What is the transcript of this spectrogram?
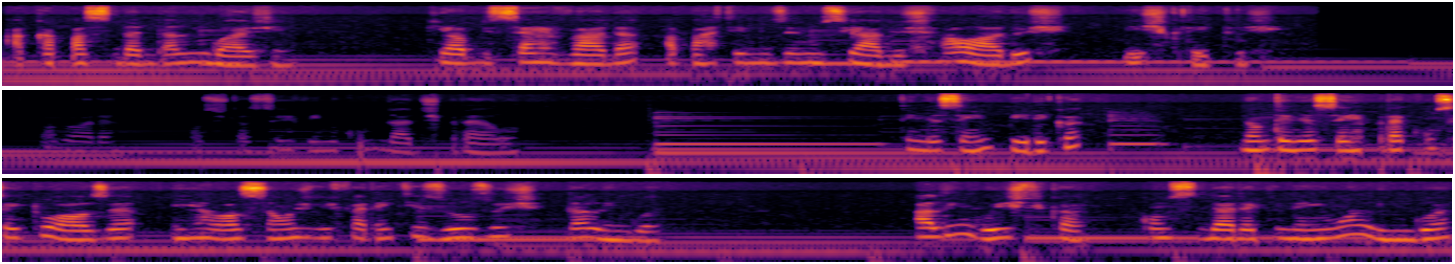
a capacidade da linguagem, que é observada a partir dos enunciados falados e escritos. Agora, posso estar servindo com dados para ela tende a ser empírica, não tende a ser preconceituosa em relação aos diferentes usos da língua. A linguística considera que nenhuma língua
